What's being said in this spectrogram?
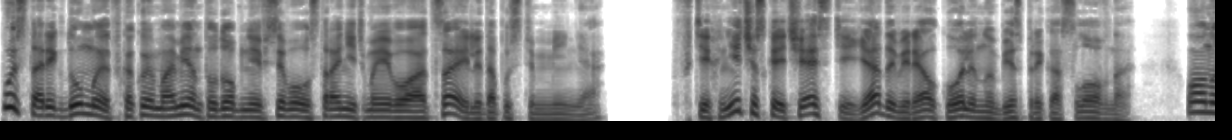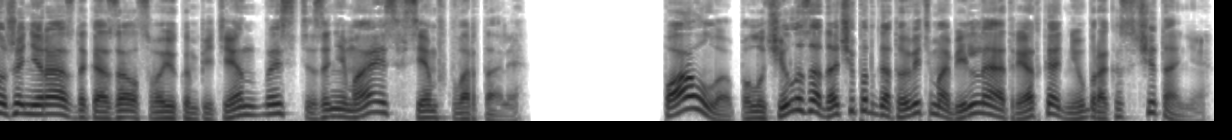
Пусть старик думает, в какой момент удобнее всего устранить моего отца или, допустим, меня. В технической части я доверял Колину беспрекословно. Он уже не раз доказал свою компетентность, занимаясь всем в квартале. Паула получила задачу подготовить мобильный отряд ко дню бракосочетания.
